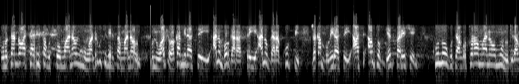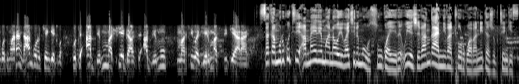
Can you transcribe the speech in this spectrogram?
unotanga watarisa kuti ko mwana uyu munhu wandiri kuchengetesa mwana uyu munhu wacho hwakamira sei anombogara sei anogara kupi zvakambomira sei. Asi out of desperation kuno kuti angotora mwana womunhu tikangoti mwana ngaangonochengetwa kuti abve mumatiyegasi abve mumasiweji eri mumastriti eharare saka muri kuti amai vemwana uyu vachiri muusungwa here uyezve vangani vatorwa vanoita zvekutengesa?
